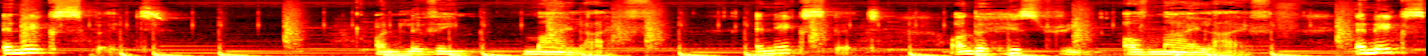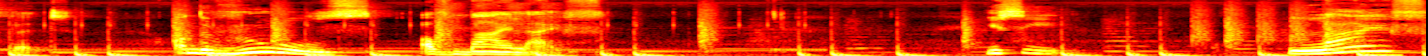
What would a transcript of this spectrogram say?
an expert on living my life, an expert on the history of my life, an expert on the rules of my life. You see, life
